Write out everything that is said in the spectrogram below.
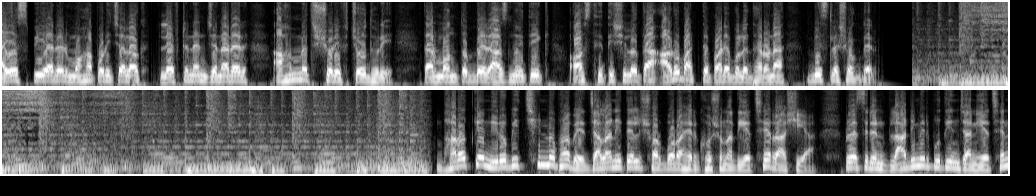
আইএসপিআর এর মহাপরিচালক লেফটেন্যান্ট জেনারেল আহমেদ শরীফ চৌধুরী। তার মন্তব্যে রাজনৈতিক অস্থিতিশীলতা আরও বাড়তে পারে বলে ধারণা বিশ্লেষকদের। ভারতকে নিরবিচ্ছিন্নভাবে জ্বালানি তেল সরবরাহের ঘোষণা দিয়েছে রাশিয়া। প্রেসিডেন্ট ভ্লাদিমির পুতিন জানিয়েছেন,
